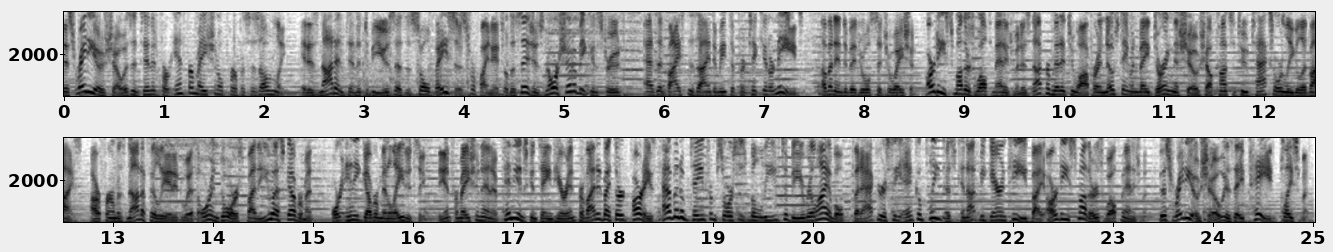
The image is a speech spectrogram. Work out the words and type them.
This radio show is intended for informational purposes only. It is not intended to be used as a sole basis for financial decisions, nor should it be construed as advice designed to meet the particular needs of an individual situation. RD Smothers Wealth Management is not permitted to offer, and no statement made during the show shall constitute tax or legal advice. Our firm is not affiliated with or endorsed by the U.S. government or any governmental agency. The information and opinions contained herein provided by third parties have been obtained from sources believed to be reliable, but accuracy and completeness cannot be guaranteed by RD Smothers Wealth Management. This radio show is a paid placement.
